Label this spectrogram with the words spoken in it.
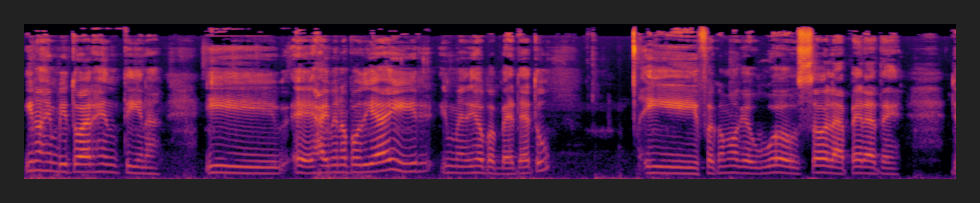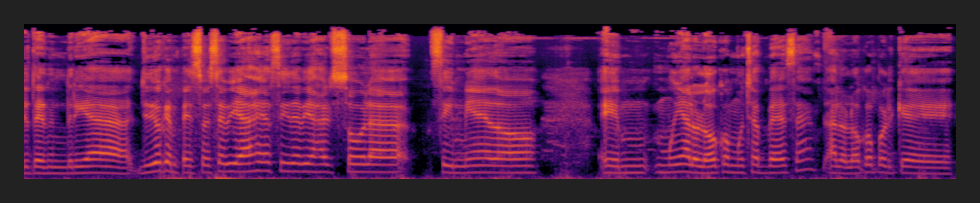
y nos invitó a Argentina. Y eh, Jaime no podía ir y me dijo, pues vete tú. Y fue como que, wow, sola, espérate. Yo tendría, yo digo que empezó ese viaje así de viajar sola, sin miedo, eh, muy a lo loco muchas veces, a lo loco porque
